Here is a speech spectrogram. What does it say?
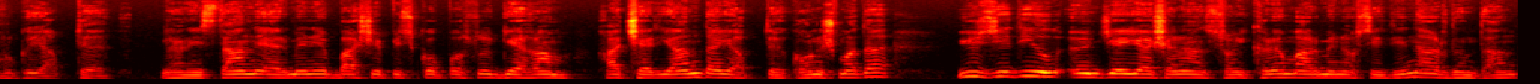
vurgu yaptı. Yunanistan Ermeni Başepiskoposu Geham Haçeryan da yaptığı konuşmada 107 yıl önce yaşanan soykırım Armenosid'in ardından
